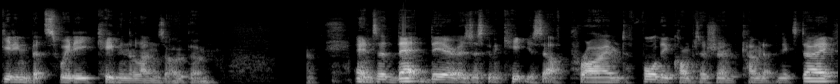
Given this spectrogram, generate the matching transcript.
getting a bit sweaty, keeping the lungs open. And so that there is just going to keep yourself primed for the competition coming up the next day.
